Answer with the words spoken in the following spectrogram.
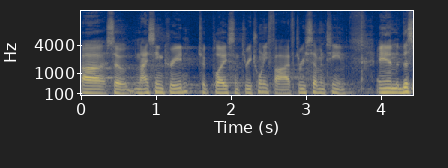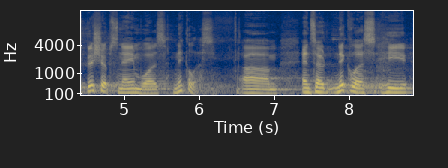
Uh, so Nicene Creed took place in 325, 317. And this bishop's name was Nicholas. Um, and so Nicholas, he,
